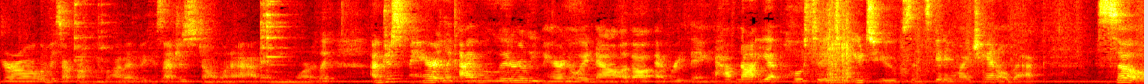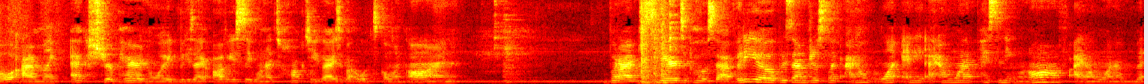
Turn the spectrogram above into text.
girl, let me stop talking about it because I just don't want to add anymore. Like, I'm just par like I'm literally paranoid now about everything. I have not yet posted to YouTube since getting my channel back. So I'm like extra paranoid because I obviously want to talk to you guys about what's going on. But I'm scared to post that video because I'm just like, I don't want any, I don't want to piss anyone off. I don't want to me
